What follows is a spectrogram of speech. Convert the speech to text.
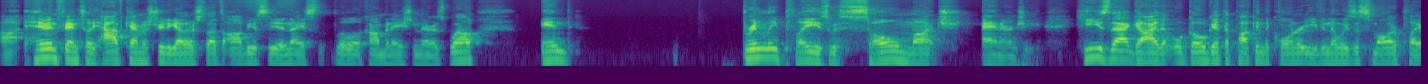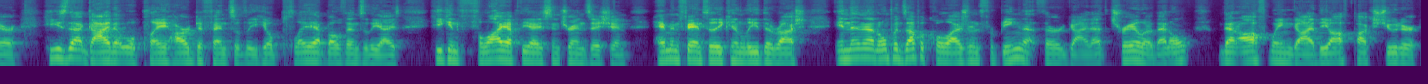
Uh, him and Fantilli have chemistry together, so that's obviously a nice little combination there as well. And Brindley plays with so much energy. He's that guy that will go get the puck in the corner, even though he's a smaller player. He's that guy that will play hard defensively. He'll play at both ends of the ice. He can fly up the ice in transition. Him and Fantilli can lead the rush, and then that opens up a Cole for being that third guy, that trailer, that that off wing guy, the off puck shooter.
